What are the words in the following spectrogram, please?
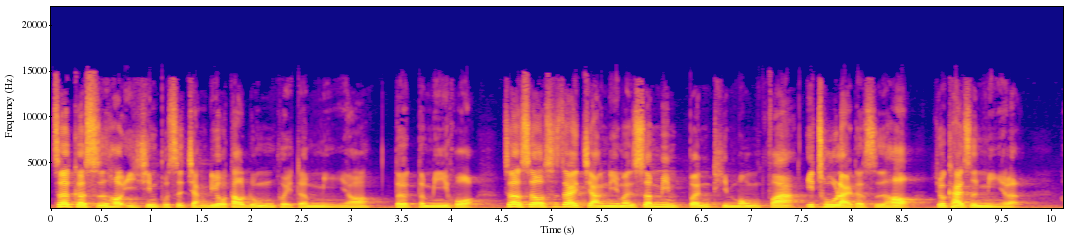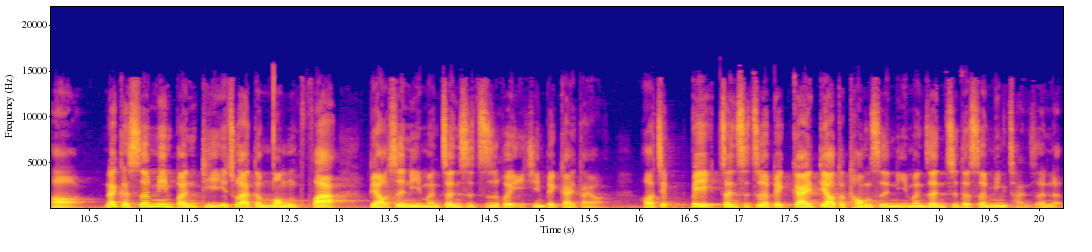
这个时候已经不是讲六道轮回的迷哦的的迷惑。这时候是在讲你们生命本体萌发一出来的时候就开始迷了，哦，那个生命本体一出来的萌发，表示你们真实智慧已经被盖掉了，哦，这被真实智慧被盖掉的同时，你们认知的生命产生了，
